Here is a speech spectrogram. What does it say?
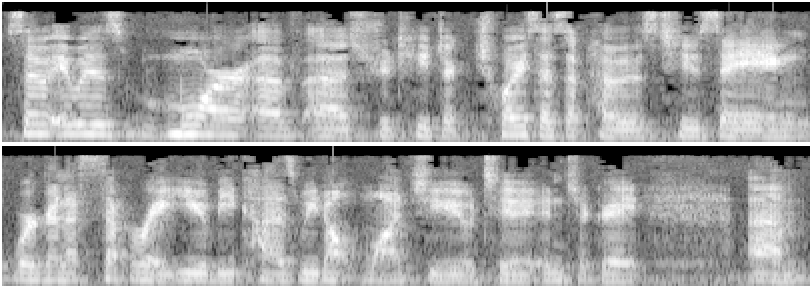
So it was more of a strategic choice as opposed to saying we're going to separate you because we don't want you to integrate. Um,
